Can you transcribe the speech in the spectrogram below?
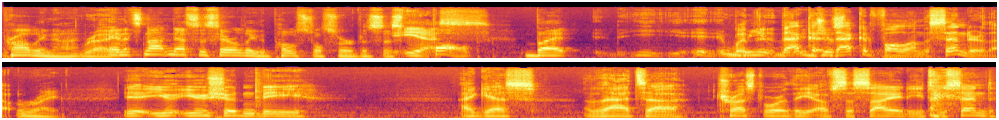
Probably not. Right. And it's not necessarily the postal service's Yes. fault, but But we, that could just- that could fall on the sender, though. Right. You you, you shouldn't be, I guess, that uh, trustworthy of society to send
